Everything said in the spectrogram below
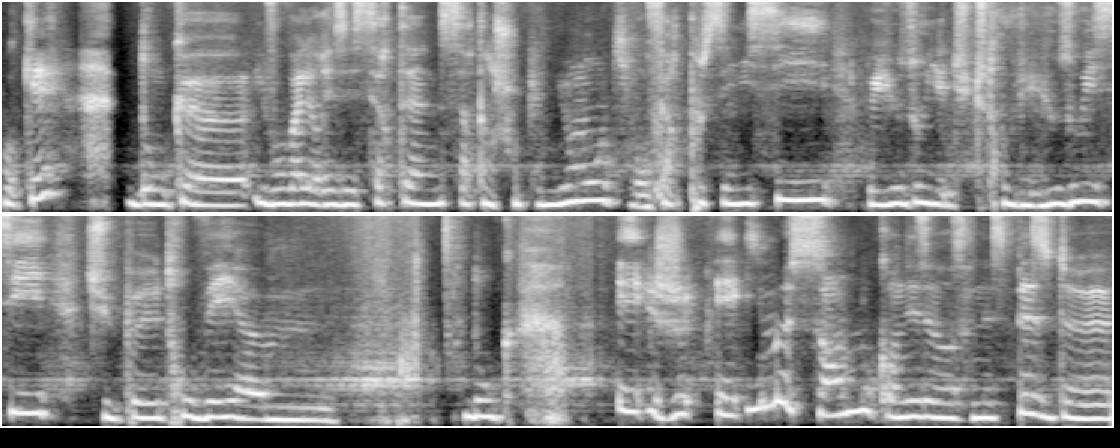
OK? Donc, euh, ils vont valoriser certaines, certains champignons qui vont faire pousser ici. Le yuzu, il y a, tu trouves du yuzu ici. Tu peux trouver... euh, donc, et, je, et il me semble qu'on est dans une espèce de,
